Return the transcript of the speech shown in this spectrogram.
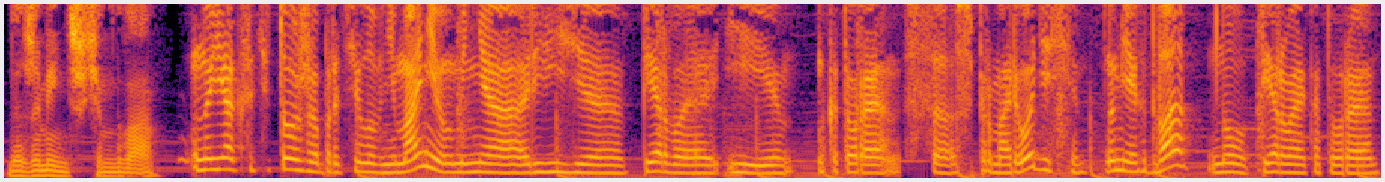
Даже меньше, чем два. Ну, я, кстати, тоже обратила внимание. У меня ревизия первая, и которая с Super Mario Odyssey. Ну, у меня их два, но первая, которая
